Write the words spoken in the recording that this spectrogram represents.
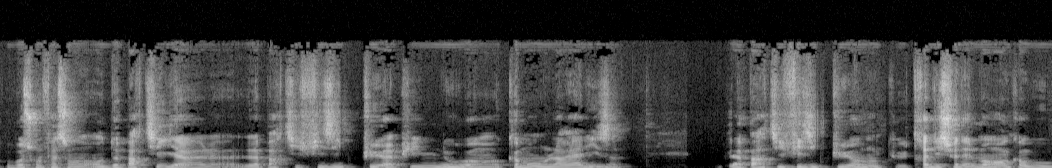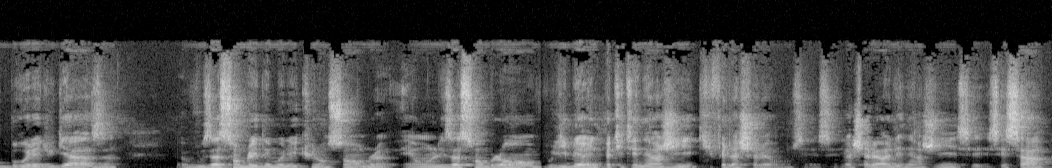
propose qu'on le fasse en, deux parties, il y a la, partie physique pure et puis nous comment on la réalise. La partie physique pure, donc traditionnellement quand vous brûlez du gaz, vous assemblez des molécules ensemble et en les assemblant, vous libérez une petite énergie qui fait de la chaleur. C'est la chaleur et l'énergie, c'est ça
